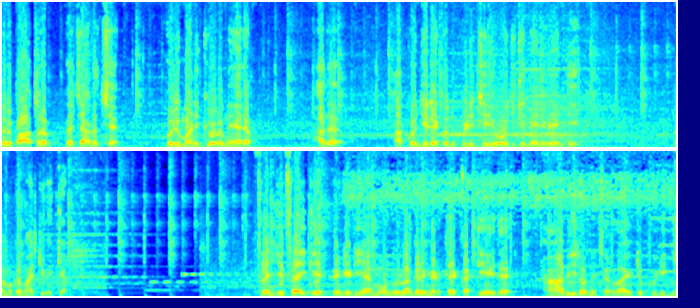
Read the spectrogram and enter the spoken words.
ഒരു പാത്രം വെച്ചടച്ച് ഒരു മണിക്കൂർ നേരം അത് ആ കൊഞ്ചിലേക്കൊന്ന് പിടിച്ച് യോജിക്കുന്നതിന് വേണ്ടി നമുക്ക് മാറ്റിവെക്കാം ഫ്രഞ്ച് ഫ്രൈക്ക് വേണ്ടിയിട്ട് ഞാൻ മൂന്ന് ഉരുളൻകിഴങ്ങ് എടുത്ത് കട്ട് ചെയ്ത് ആവിയിലൊന്ന് ചെറുതായിട്ട് പുഴുങ്ങി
